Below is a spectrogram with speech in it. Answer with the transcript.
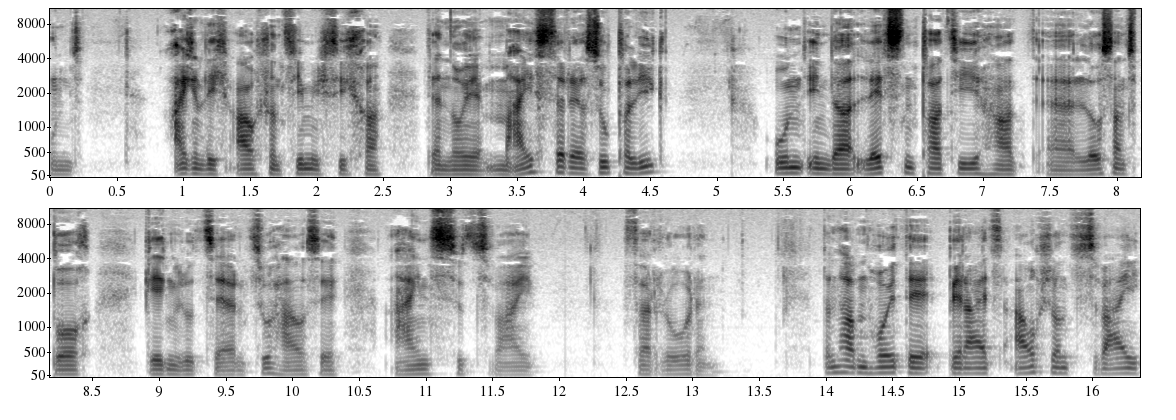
und eigentlich auch schon ziemlich sicher der neue Meister der Super League. Und in der letzten Partie hat äh, Lausanne-Sport gegen Luzern zu Hause 1 zu 2 verloren. Dann haben heute bereits auch schon zwei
